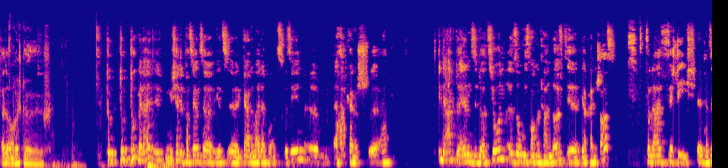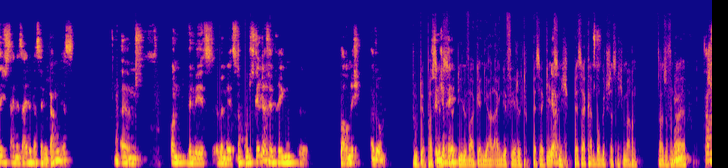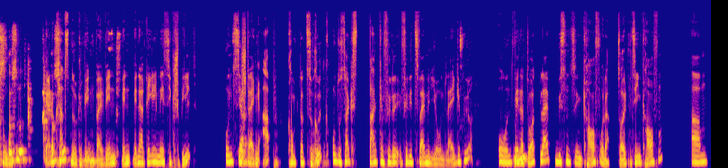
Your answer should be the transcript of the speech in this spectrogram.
Also. Richtig. tut, tut, tut, mir leid, ich hätte Pazienza jetzt äh, gerne weiter bei uns gesehen. Ähm, er hat keine, äh, hat in der aktuellen Situation, äh, so wie es momentan läuft, äh, ja keine Chance. Von daher verstehe ich äh, tatsächlich seine Seite, dass er gegangen ist. Ähm, und wenn wir jetzt, wenn wir jetzt noch gutes Geld dafür kriegen, äh, warum nicht? Also Du, der Paciencia-Deal okay. war genial eingefädelt. Besser geht's ja. nicht. Besser kann Bobic das nicht machen. Also von ja. daher. Absolut. absolut. Ja, du kannst nur gewinnen, weil wenn, wenn, wenn er regelmäßig spielt und sie ja. steigen ab, kommt er zurück und du sagst Danke für die, für die 2 Millionen Leihgebühr. Und wenn mhm. er dort bleibt, müssen sie ihn kaufen oder sollten sie ihn kaufen, ähm,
